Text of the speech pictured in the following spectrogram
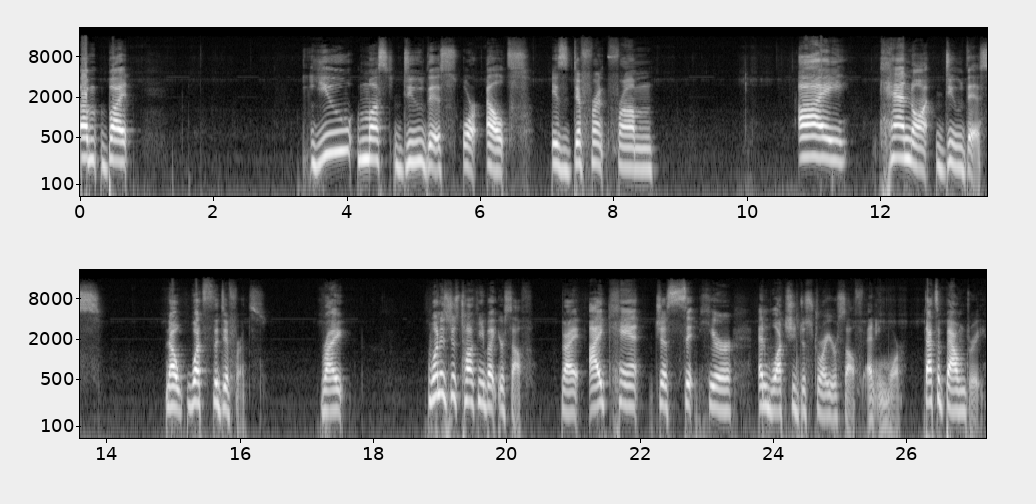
Um but you must do this or else is different from i cannot do this. Now what's the difference? Right one is just talking about yourself, right? I can't just sit here and watch you destroy yourself anymore. That's a boundary,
